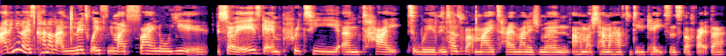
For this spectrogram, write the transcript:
and you know it's kind of like midway through my final year, so it is getting pretty um, tight with in terms of like my time management, how much time I have to do cakes and stuff like that.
